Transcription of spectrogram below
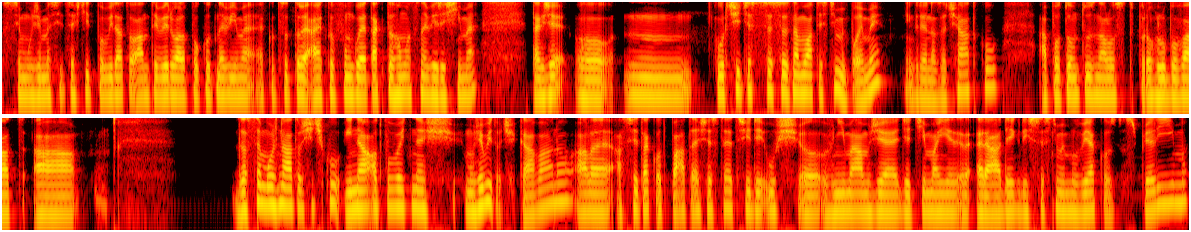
si můžeme sice chtít povídat o antiviru, ale pokud nevíme, jako co to je a jak to funguje, tak toho moc nevyřešíme. Takže m, mm, určitě se seznamovat i s těmi pojmy někde na začátku a potom tu znalost prohlubovat a Zase možná trošičku jiná odpověď, než může být očekáváno, ale asi tak od páté, šesté třídy už eh, vnímám, že děti mají rády, když se s nimi mluví jako s dospělým,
